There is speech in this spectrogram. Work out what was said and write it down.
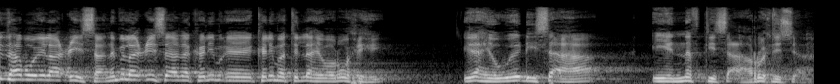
idhabuu ilaa ciisa nabiy llahi ciisa adaa kelimat illaahi wa ruuxihi ilaahay weedhiisa ahaa iyo naftiisa ah ruuxdiisa ah.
